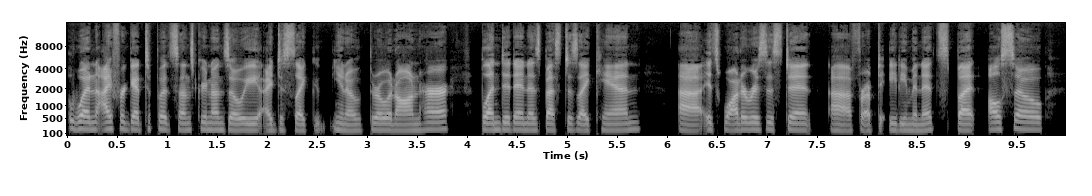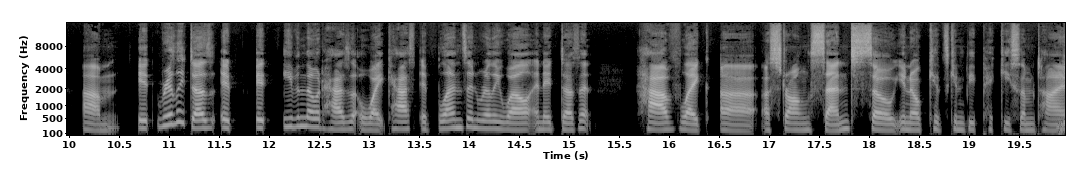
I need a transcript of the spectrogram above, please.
When I forget to put sunscreen on Zoe, I just like you know throw it on her, blend it in as best as I can. Uh, it's water resistant uh, for up to 80 minutes, but also um, it really does it. It even though it has a white cast, it blends in really well, and it doesn't have like a, a strong scent. So you know, kids can be picky sometimes.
